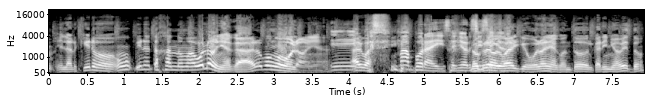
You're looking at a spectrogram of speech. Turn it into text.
"Mm, el arquero uh, viene atajando más Bolonia acá, lo pongo Bolonia. Eh, Algo así. Va por ahí, señor. No Sí, creo señor. igual que Bolonia con todo el cariño a Beto.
